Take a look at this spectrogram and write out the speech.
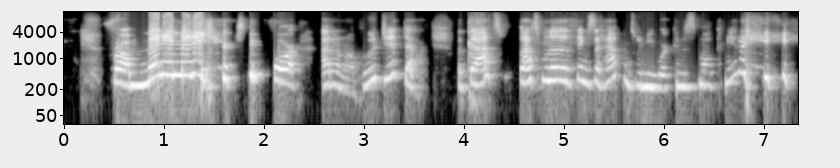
from many, many years before. I don't know who did that, but that's, that's one of the things that happens when you work in a small community.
